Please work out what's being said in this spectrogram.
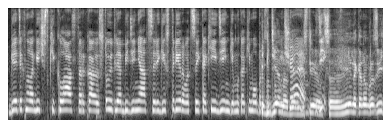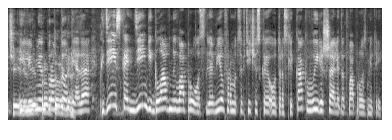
биотехнологический кластер, ка- стоит ли объединяться, регистрироваться и какие деньги мы каким И образом где надо получаем. регистрироваться? В Минэкономразвитии или, Или в Минпромторге, Минпромторге? да. Где искать деньги? Главный вопрос для биофармацевтической отрасли. Как вы решали этот вопрос, Дмитрий?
